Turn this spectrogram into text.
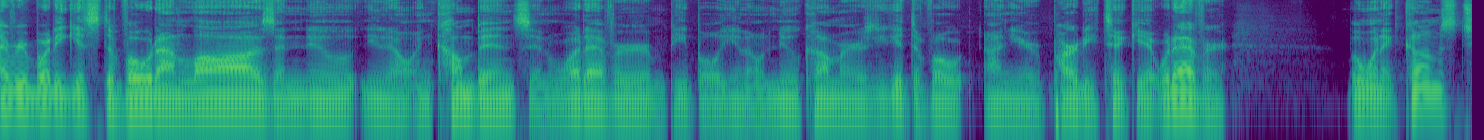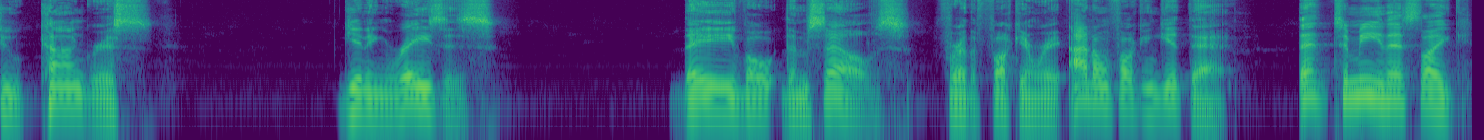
everybody gets to vote on laws and new, you know, incumbents and whatever, and people, you know, newcomers. You get to vote on your party ticket, whatever. But when it comes to Congress getting raises, they vote themselves for the fucking raise. I don't fucking get that. That to me, that's like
